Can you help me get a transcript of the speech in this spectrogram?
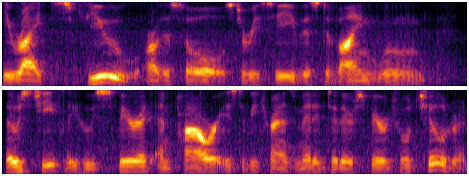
He writes, Few are the souls to receive this divine wound, those chiefly whose spirit and power is to be transmitted to their spiritual children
